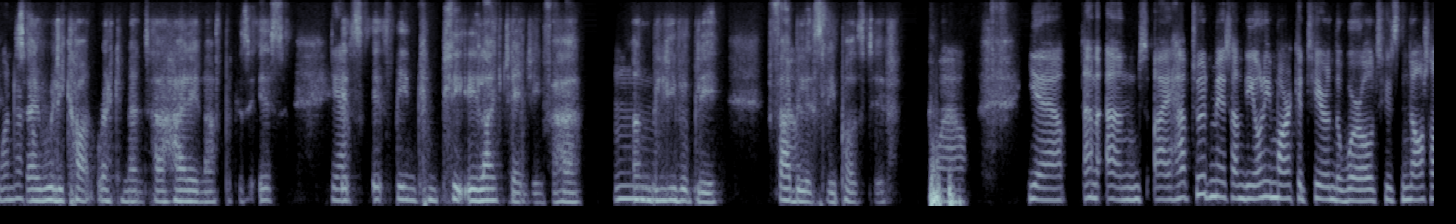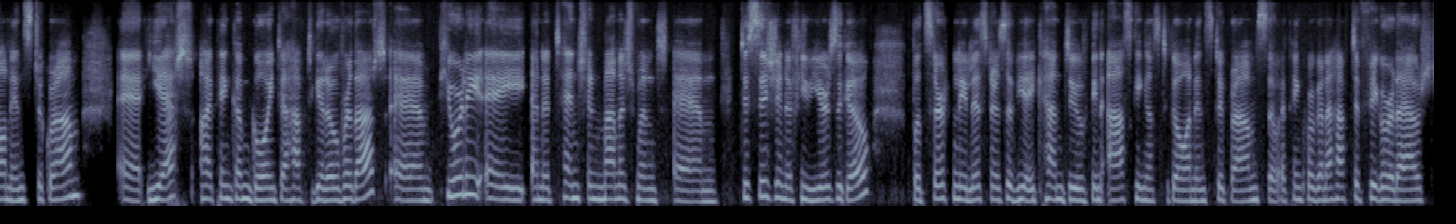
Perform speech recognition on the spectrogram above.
Wonderful. So I really can't recommend her highly enough because it is yeah. it's it's been completely life changing for her. Mm. Unbelievably, fabulously wow. positive. Wow. Yeah, and and I have to admit, I'm the only marketeer in the world who's not on Instagram uh, yet. I think I'm going to have to get over that. Um, purely a an attention management um, decision a few years ago, but certainly listeners of Yay Can Do have been asking us to go on Instagram, so I think we're going to have to figure it out.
